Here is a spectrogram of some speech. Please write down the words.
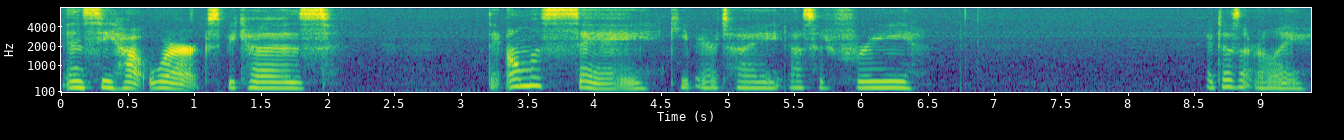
and see how it works because they almost say keep airtight, acid free. It doesn't really.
